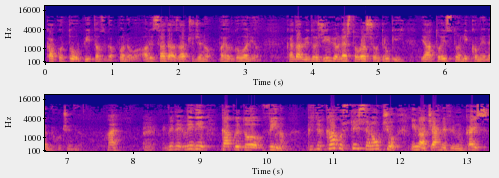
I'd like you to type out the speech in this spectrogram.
kako to upitao ga ponovo, ali sada začuđeno, pa je odgovorio, kada bi doživio nešto loše od drugih, ja to isto nikom je ne bih učinio. Haj, vidi, vidi kako je to fino. Vidi, kako si ti se naučio, inače Ahnef ibn Kajs,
